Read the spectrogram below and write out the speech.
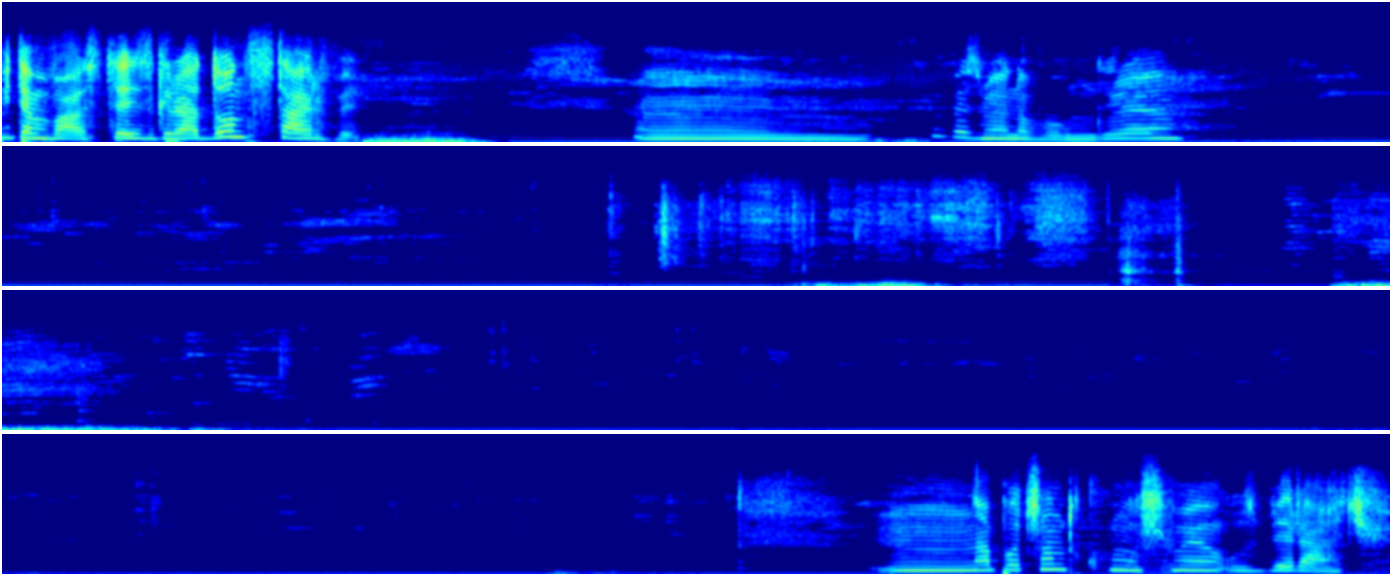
Witam was, to jest gra Don't Starve. Ym, wezmę nową grę. Na początku musimy uzbierać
